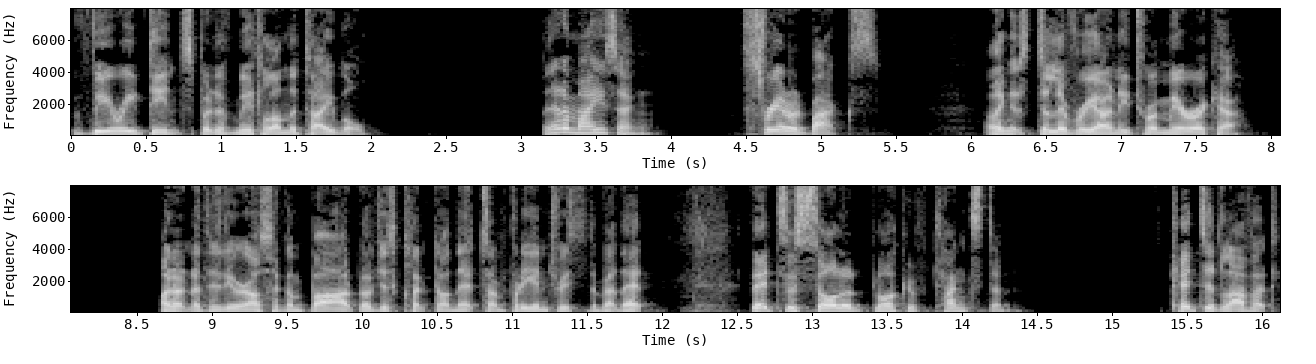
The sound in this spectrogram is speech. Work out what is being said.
very dense bit of metal on the table. Isn't that amazing? It's 300 bucks. I think it's delivery only to America. I don't know if there's anywhere else I can buy it, but I've just clicked on that, so I'm pretty interested about that. That's a solid block of tungsten. Kids would love it.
